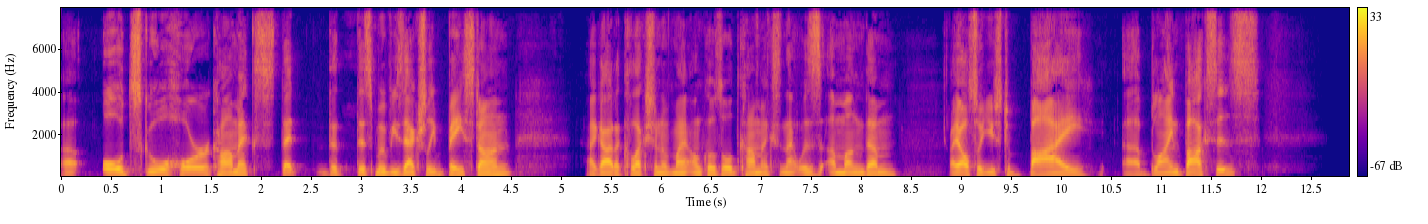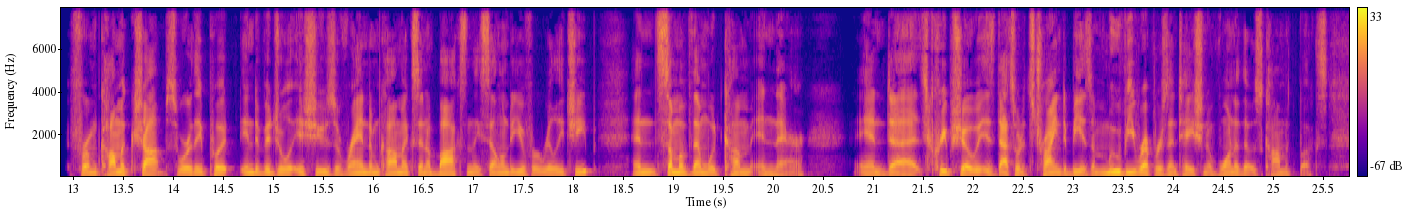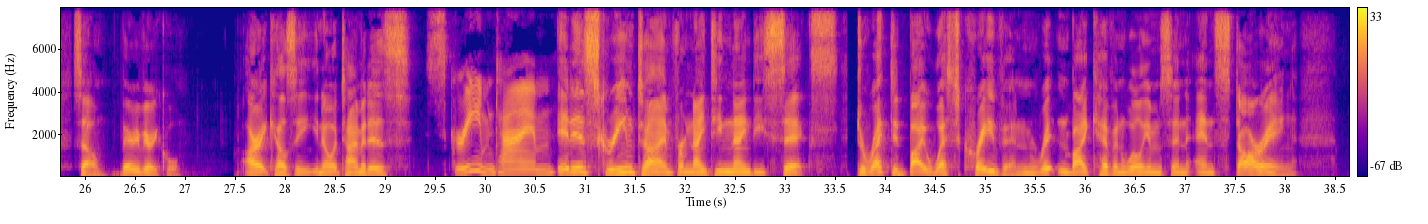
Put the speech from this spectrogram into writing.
uh, old school horror comics that, that this movie's actually based on. I got a collection of my uncle's old comics, and that was among them. I also used to buy uh, blind boxes from comic shops where they put individual issues of random comics in a box and they sell them to you for really cheap. And some of them would come in there. And uh, Creepshow is that's what it's trying to be is a movie representation of one of those comic books. So very very cool. All right, Kelsey, you know what time it is? Scream time. It is Scream Time from 1996. Directed by Wes Craven, written by Kevin Williamson, and starring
